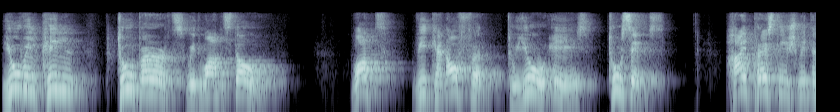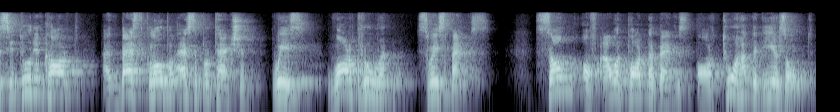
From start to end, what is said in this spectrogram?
You will kill two birds with one stone. What we can offer to you is two things. High prestige with the Centurion card and best global asset protection with war-proven Swiss banks. Some of our partner banks are 200 years old.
